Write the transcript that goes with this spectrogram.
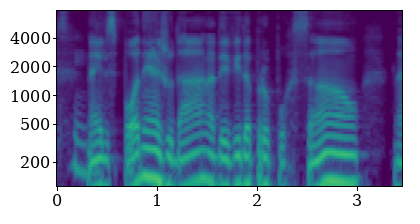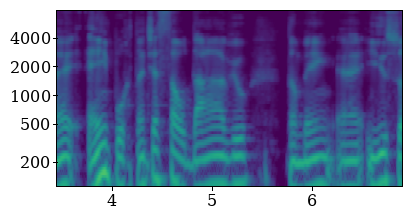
Sim. né? Eles podem ajudar na devida proporção, né? É importante, é saudável também é, isso,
